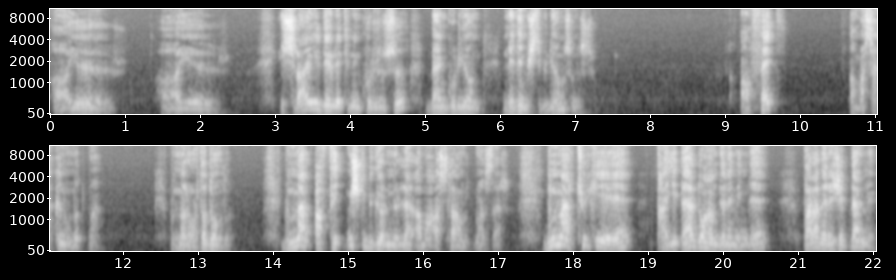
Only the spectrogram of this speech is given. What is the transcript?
Hayır, hayır. İsrail devletinin kurucusu Ben Gurion ne demişti biliyor musunuz? Affet ama sakın unutma. Bunlar Orta Doğulu. Bunlar affetmiş gibi görünürler ama asla unutmazlar. Bunlar Türkiye'ye Tayyip Erdoğan döneminde para verecekler mi?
